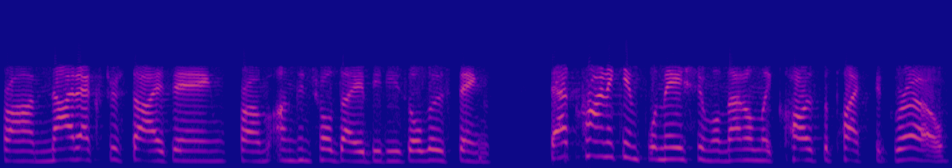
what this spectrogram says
from not exercising, from uncontrolled diabetes, all those things, that chronic inflammation will not only cause the plaque to grow,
